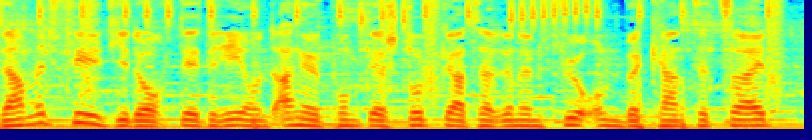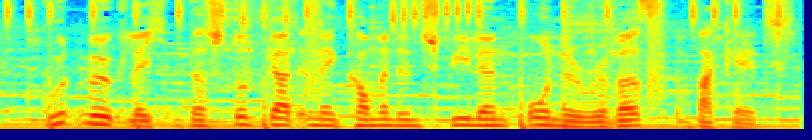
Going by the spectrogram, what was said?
Damit fehlt jedoch der Dreh- und Angelpunkt der Stuttgarterinnen für unbekannte Zeit. Gut möglich, dass Stuttgart in den kommenden Spielen ohne Rivers wackelt.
